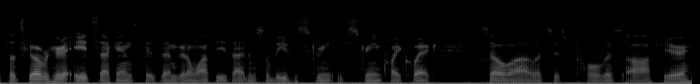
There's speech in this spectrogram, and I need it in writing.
So let's go over here to 8 seconds because I'm going to want these items to leave the screen, screen quite quick. So uh, let's just pull this off here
